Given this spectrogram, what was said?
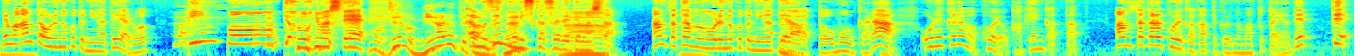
でもあんた俺のこと苦手やろピンポーンって思いまして、もう全部見られてたあもうんですね。全部見透かされてましあた。あんた多分俺のこと苦手やと思うから、俺からは声をかけんかった。あんたから声かかってくるの待っとったんやでって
